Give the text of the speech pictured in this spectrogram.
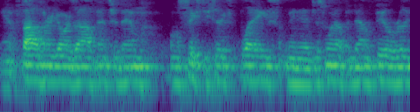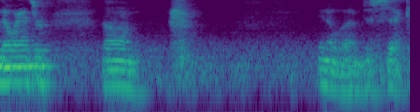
you know, 500 yards of offense for them on 66 plays. I mean, it just went up and down the field, really no answer. Um, you know, I'm just sick,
